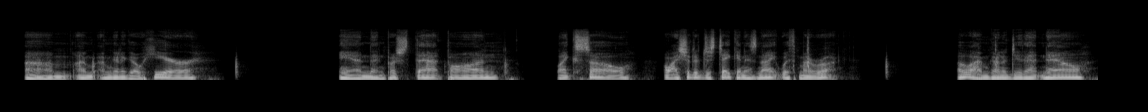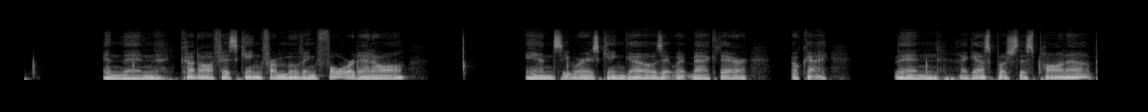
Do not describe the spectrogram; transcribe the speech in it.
Um, I'm, I'm going to go here and then push that pawn like so. Oh, I should have just taken his knight with my rook. Oh, I'm going to do that now. And then cut off his king from moving forward at all. And see where his king goes. It went back there. Okay. Then I guess push this pawn up.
